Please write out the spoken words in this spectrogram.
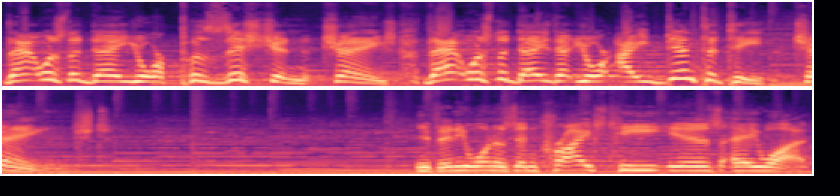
That was the day your position changed. That was the day that your identity changed. If anyone is in Christ, he is a what?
